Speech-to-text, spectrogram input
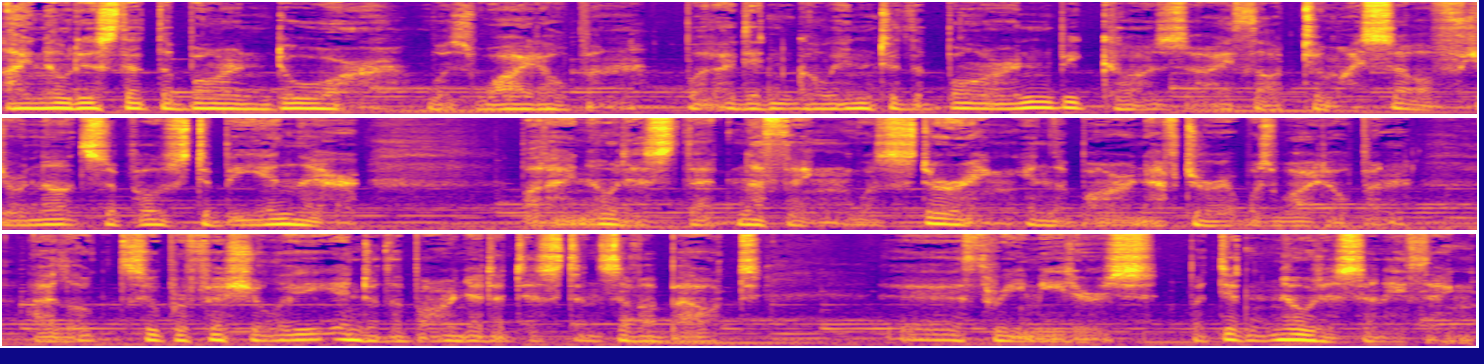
I noticed that the barn door was wide open, but I didn't go into the barn because I thought to myself, you're not supposed to be in there. But I noticed that nothing was stirring in the barn after it was wide open. I looked superficially into the barn at a distance of about uh, three meters, but didn't notice anything.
